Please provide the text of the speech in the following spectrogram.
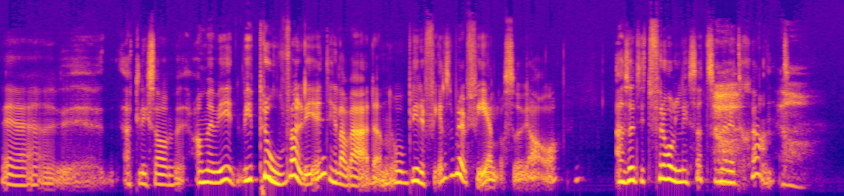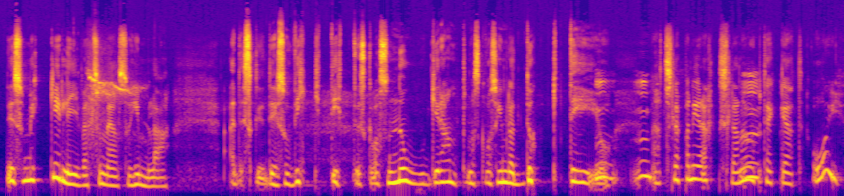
Eh, att liksom, ja men vi, vi provar, det är inte hela världen. Och blir det fel så blir det fel. Och så ja. Alltså det är ett förhållningssätt som är rätt skönt. Ja. Det är så mycket i livet som är så himla... ja, Det, ska, det är så viktigt, det ska vara så noggrant, man ska vara så himla duktig. Och Mm, mm, Att släppa ner axlarna och Mm. upptäcka att oj,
